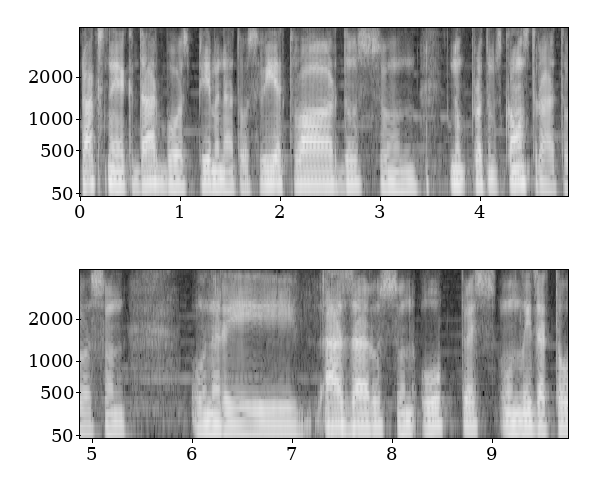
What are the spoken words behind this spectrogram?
rakstnieka darbos pieminētos vietvārdus un, nu, protams, konstruētos un, un arī ezerus un upes, un līdz ar to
